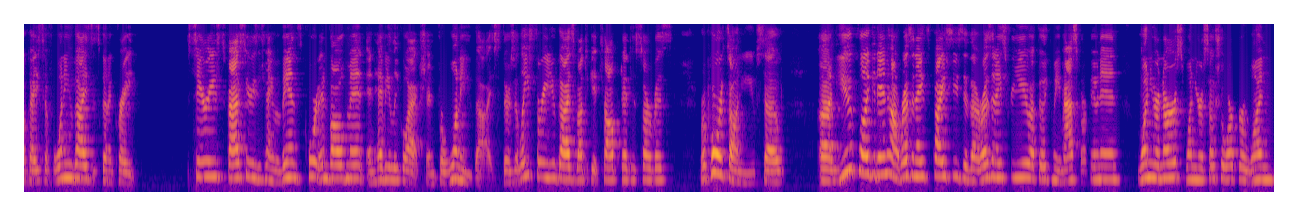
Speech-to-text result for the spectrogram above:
Okay, so for one of you guys, it's going to create series, five series of of events, court involvement, and heavy legal action for one of you guys. There's at least three of you guys about to get child protective service reports on you. So um, you plug it in how it resonates, Pisces. If that resonates for you, I feel it can be masculine or feminine. One, you're a nurse. One, you're a social worker. One,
